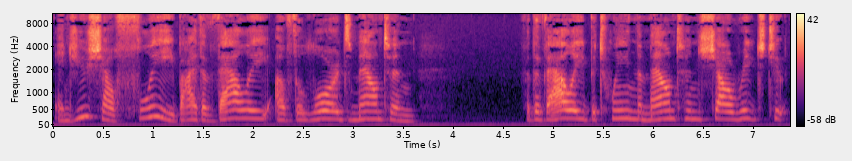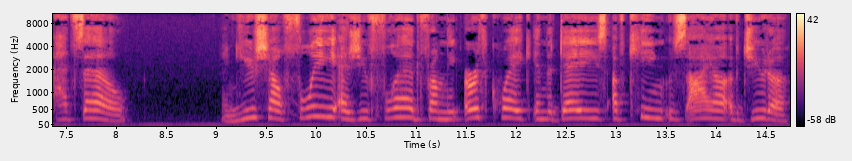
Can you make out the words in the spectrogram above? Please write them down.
and you shall flee by the valley of the Lord's mountain. For the valley between the mountains shall reach to Azal. And you shall flee as you fled from the earthquake in the days of King Uzziah of Judah.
